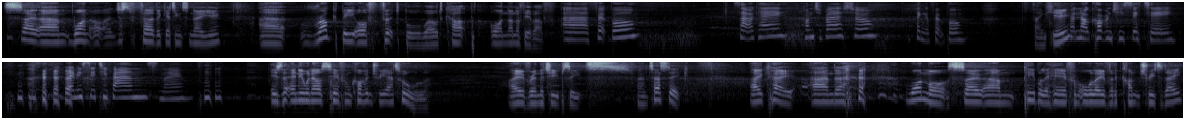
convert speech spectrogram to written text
so um, one, uh, just further getting to know you. Uh, rugby or football World Cup or none of the above? Uh, football. Is that okay? Controversial? I think of football, Thank you. but not Coventry City. Any City fans? No. Is there anyone else here from Coventry at all? Over in the cheap seats. Fantastic. Okay, and uh, one more. So, um, people are here from all over the country today.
